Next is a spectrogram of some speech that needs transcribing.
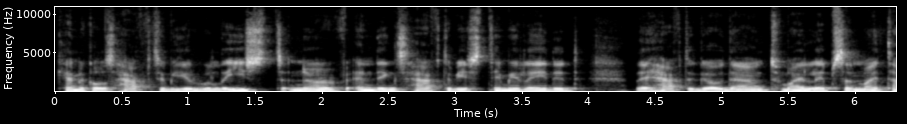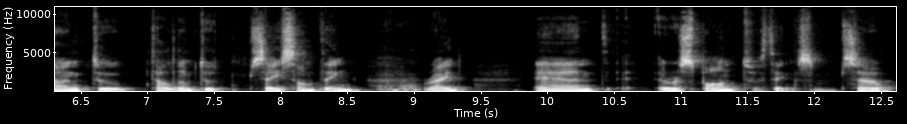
chemicals have to be released, nerve endings have to be stimulated, they have to go down to my lips and my tongue to tell them to say something, mm-hmm. right? And respond to things. So,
